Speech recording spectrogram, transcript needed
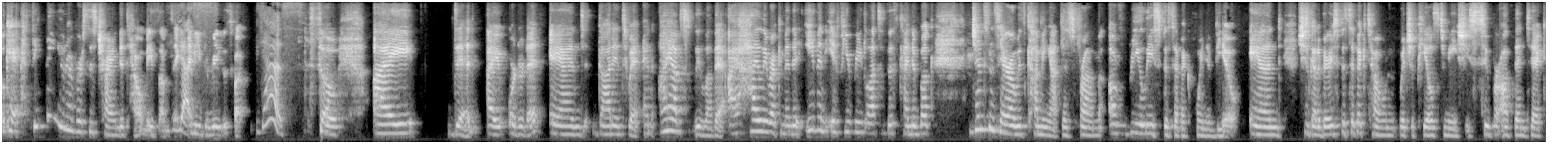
okay, I think the universe is trying to tell me something. Yes. I need to read this book. Yes. So I did. I ordered it and got into it. And I absolutely love it. I highly recommend it, even if you read lots of this kind of book. Jen Sincero is coming at this from a really specific point of view. And she's got a very specific tone, which appeals to me. She's super authentic,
